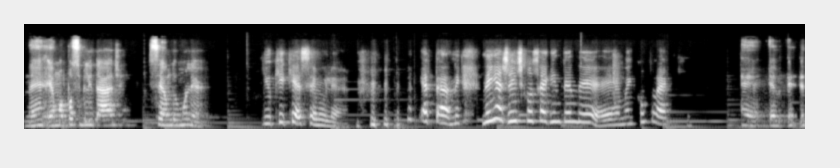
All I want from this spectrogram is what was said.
né? É uma possibilidade sendo mulher. E o que, que é ser mulher? é, tá, nem, nem, a gente consegue entender, é muito complexo. É, é, é, é,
